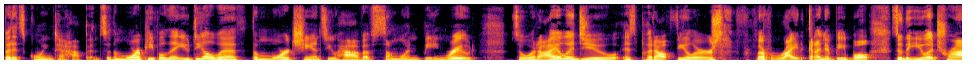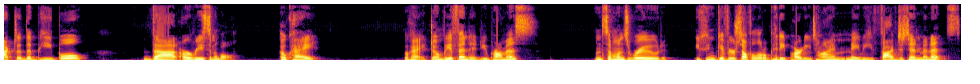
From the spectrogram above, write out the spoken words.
but it's going to happen. So the more people that you deal with, the more chance you have of someone being rude. So what I would do is put out feelers for the right kind of people so that you attract the people that are reasonable. Okay? Okay, don't be offended. You promise? When someone's rude, you can give yourself a little pity party time, maybe 5 to 10 minutes,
